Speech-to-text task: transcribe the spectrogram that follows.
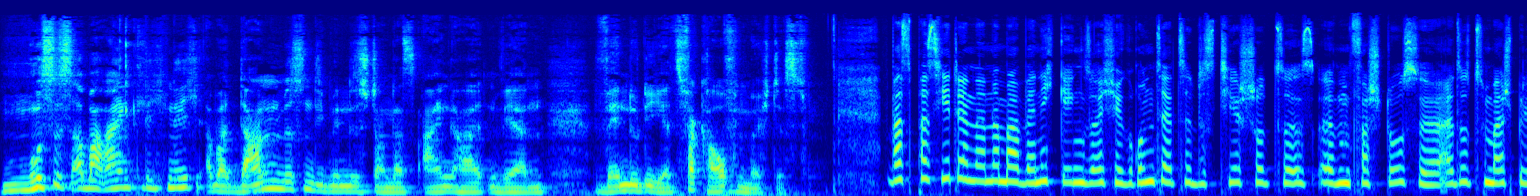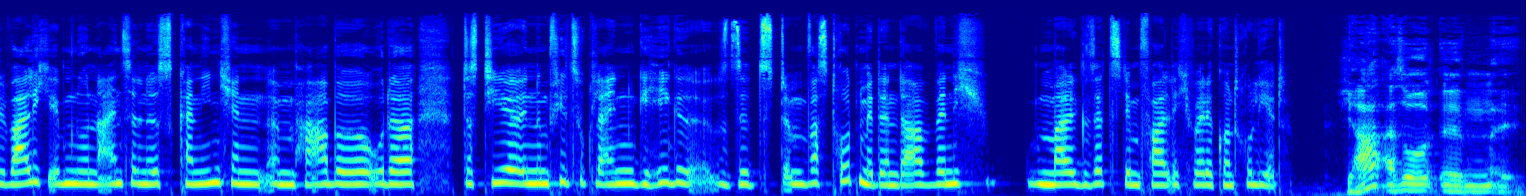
muss es aber eigentlich nicht, aber dann müssen die Mindeststandards eingehalten werden, wenn du die jetzt verkaufen möchtest. Was passiert denn dann aber, wenn ich gegen solche Grundsätze des Tierschutzes ähm, verstoße? Also zum Beispiel, weil ich eben nur ein einzelnes Kaninchen ähm, habe oder das Tier in einem viel zu kleinen Gehege sitzt. Ähm, was droht mir denn da, wenn ich mal gesetzt dem Fall, ich werde kontrolliert? Ja, also ähm,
